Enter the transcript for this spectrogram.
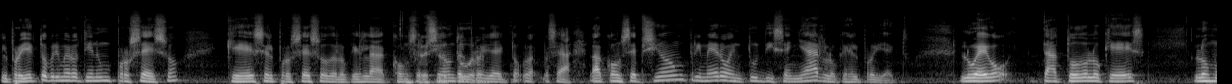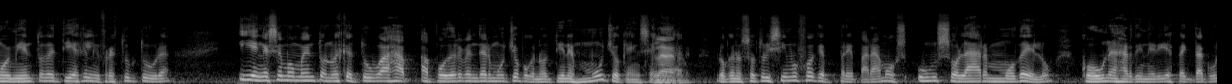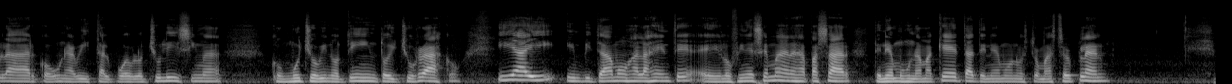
el proyecto primero tiene un proceso que es el proceso de lo que es la concepción del proyecto. O sea, la concepción primero en tu diseñar lo que es el proyecto. Luego está todo lo que es los movimientos de tierra y la infraestructura. Y en ese momento no es que tú vas a, a poder vender mucho porque no tienes mucho que enseñar. Claro. Lo que nosotros hicimos fue que preparamos un solar modelo con una jardinería espectacular, con una vista al pueblo chulísima, con mucho vino tinto y churrasco. Y ahí invitamos a la gente eh, los fines de semana a pasar. Teníamos una maqueta, teníamos nuestro master plan,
